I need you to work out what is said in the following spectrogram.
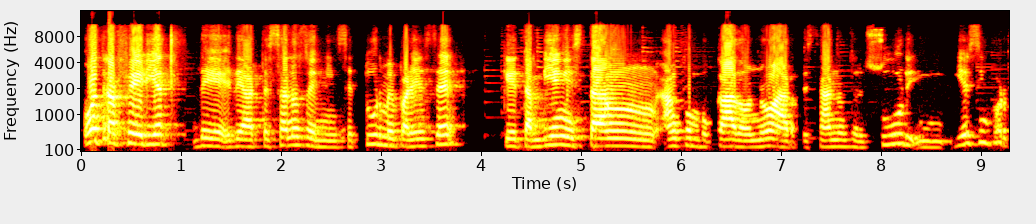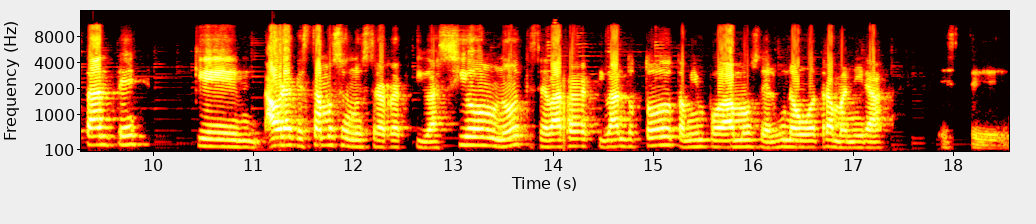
otra feria de, de artesanos de Mincetur, me parece, que también están, han convocado ¿no? a artesanos del sur y, es importante que ahora que estamos en nuestra reactivación, ¿no? que se va reactivando todo, también podamos de alguna u otra manera este,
